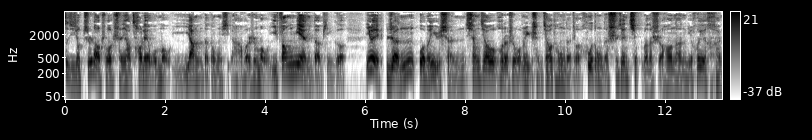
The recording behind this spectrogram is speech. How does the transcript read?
自己就知道说神要操练我某一样的东西哈，或者是某一方面的品格，因为人我们与神相交，或者是我们与神交通的这个互动的时间久了的时候呢，你会很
